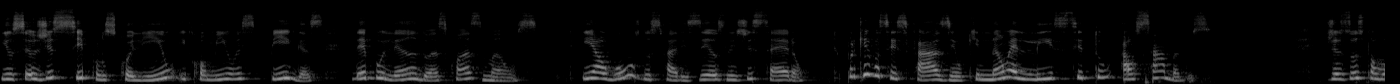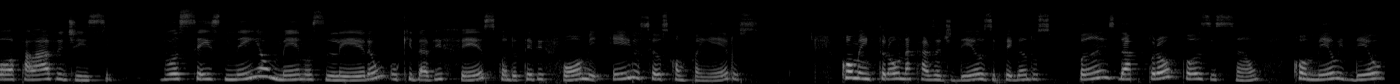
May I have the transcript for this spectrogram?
e os seus discípulos colhiam e comiam espigas, debulhando-as com as mãos. E alguns dos fariseus lhes disseram: Por que vocês fazem o que não é lícito aos sábados? Jesus tomou a palavra e disse: Vocês nem ao menos leram o que Davi fez quando teve fome, ele e os seus companheiros? como entrou na casa de Deus e pegando os pães da proposição, comeu e deu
